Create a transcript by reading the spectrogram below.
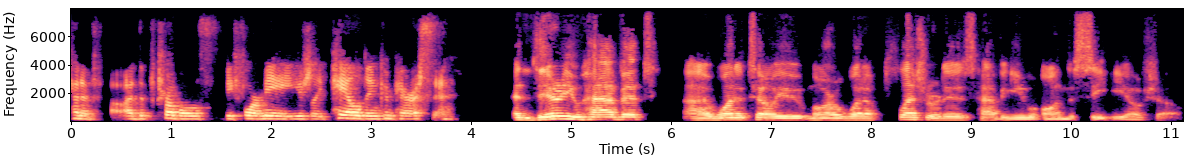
kind of uh, the troubles before me usually paled in comparison. And there you have it. I want to tell you mara what a pleasure it is having you on the ceo show.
